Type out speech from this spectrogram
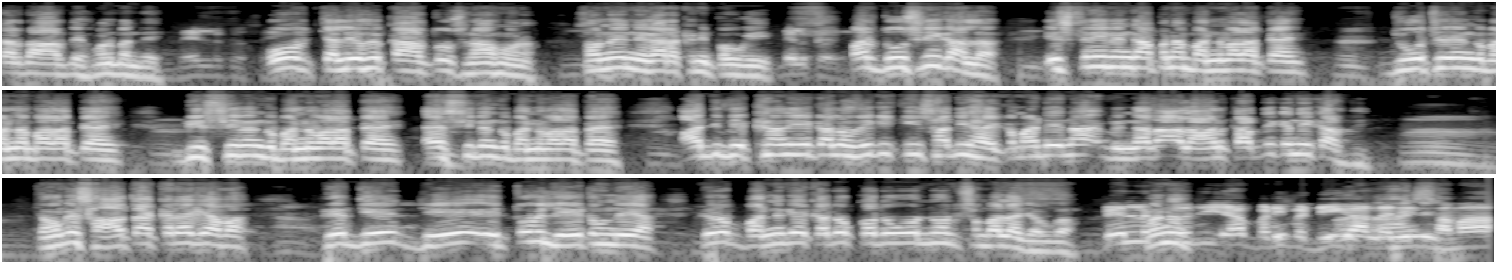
ਕਰਦਾਰ ਦੇ ਹੋਣ ਬੰਦੇ। ਬਿਲਕੁਲ ਸਹੀ, ਉਹ ਚੱਲੇ ਹੋਏ ਕਾਰਤੂਸ ਨਾ ਹੋਣ। ਸਾਨੂੰ ਇਹ ਨਿਗਾਹ ਰੱਖਣੀ ਪਊਗੀ। ਪਰ ਦੂਸਰੀ ਗੱਲ ਇਸਤਰੀ ਵਿੰਗ ਆਪਣਾ ਬਣਨ ਵਾਲਾ ਪਿਆ ਹੈ ਯੂਥ ਵਿੰਗ ਬਣਨ ਵਾਲਾ ਪਿਆ ਹੈ ਬੀਸੀ ਵਿੰਗ ਬਣਨ ਵਾਲਾ ਪਿਆ ਹੈ ਐਸਸੀ ਵਿੰਗ ਬਣਨ ਵਾਲਾ ਪਿਆ ਹੈ। ਅੱਜ ਵੇਖਣ ਵਾਲੀ ਇਹ ਗੱਲ ਹੋਵੇਗੀ ਕਿ ਸਾਡੀ ਹਾਈ ਕਮਾਂਡ ਇਹਨਾਂ ਵਿੰਗਾਂ ਦਾ ਐਲਾਨ ਕਰਦੀ ਕਿ ਨਹੀਂ ਕਰਦੀ। ਕਿਉਂਕਿ ਸਾਲ ਤੱਕ ਰਹਿ ਗਿਆ ਵਾ। ਫਿਰ ਜੇ ਜੇ ਇਹ ਤੋਂ ਵੀ ਲੇਟ ਹੁੰਦੇ ਆ ਫਿਰ ਉਹ ਬਣਨਗੇ ਕਦੋਂ ਕਦੋਂ ਉਹਨਾਂ ਨੂੰ ਸੰਭਾਲਿਆ ਜਾਊਗਾ। ਬਿਲਕੁਲ? ਜੀ ਆ ਬੜੀ ਵੱਡੀ ਗੱਲ ਹੈ ਜੀ। ਸਮਾਂ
